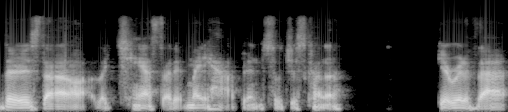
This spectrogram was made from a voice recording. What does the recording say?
there is that like chance that it may happen. So just kind of get rid of that.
